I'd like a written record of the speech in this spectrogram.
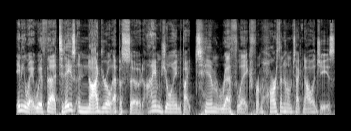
Anyway, with uh, today's inaugural episode, I am joined by Tim Rethlake from Hearth and Home Technologies.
